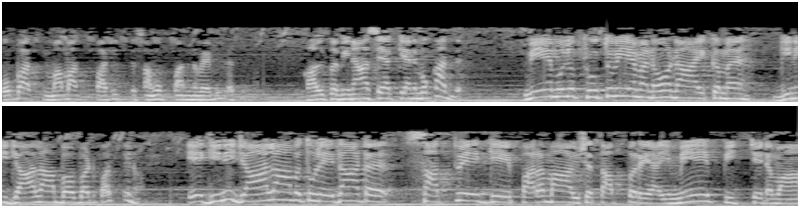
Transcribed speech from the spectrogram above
ඔබත් මමත් පටිච්ච සමුප්පන්න වෙවිලා තියෙනවා. කල්ප විනාශයක් කියන්නේ මොකද්ද? මේ මුළු පෘථුවියම නෝනායකම ගිනි ජාලාව බවට පත් වෙනවා. ඒ ගිනි ජාලාව තුල එදාට සත්වයේගේ පරමායුෂ තප්පරයයි මේ පිච්චෙනවා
